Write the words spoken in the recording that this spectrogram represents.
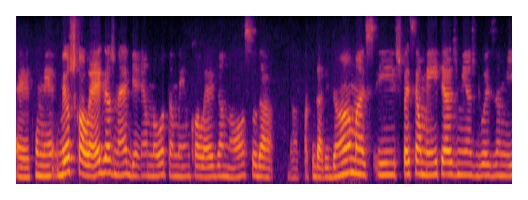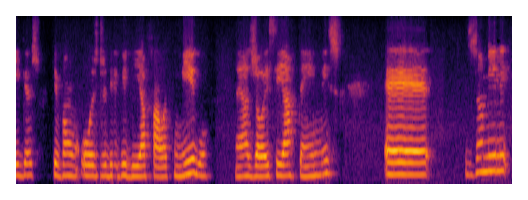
é, com meus colegas, né? Bianô, também um colega nosso da, da Faculdade Damas, e especialmente as minhas duas amigas que vão hoje dividir a fala comigo, né, a Joyce e a Artemis. É, Jamile,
